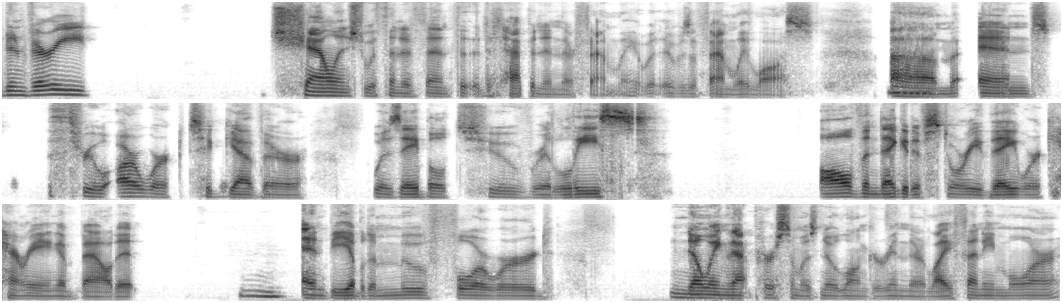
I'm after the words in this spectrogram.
been very challenged with an event that, had happened in their family. It, it was a family loss. Mm-hmm. Um, and through our work together, was able to release all the negative story they were carrying about it mm. and be able to move forward knowing that person was no longer in their life anymore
